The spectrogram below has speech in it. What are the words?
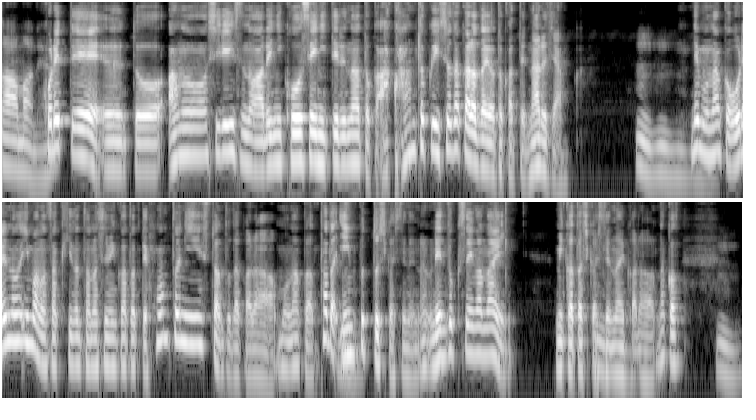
ああ、まあね。これって、うんと、あのシリーズのあれに構成似てるなとか、あ、監督一緒だからだよとかってなるじゃん。うんうんうん。でもなんか俺の今の作品の楽しみ方って本当にインスタントだから、もうなんかただインプットしかしてない。連続性がない見方しかしてないから、なんかうん。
